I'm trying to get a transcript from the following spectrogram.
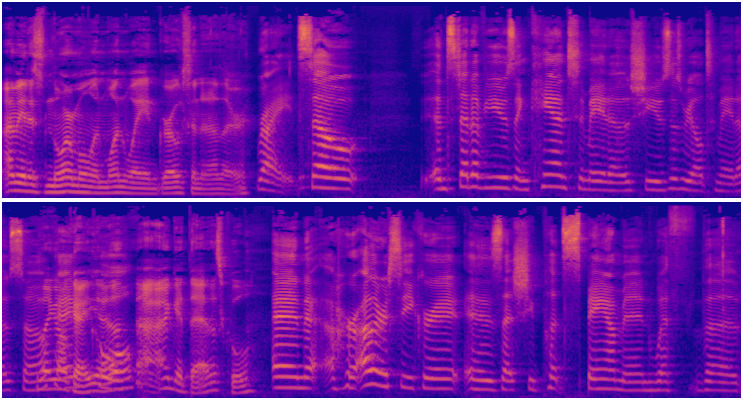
I mean, it's normal in one way and gross in another. right. So instead of using canned tomatoes, she uses real tomatoes. So Like, okay, okay, cool. yeah, I get that. That's cool. And her other secret is that she puts spam in with the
